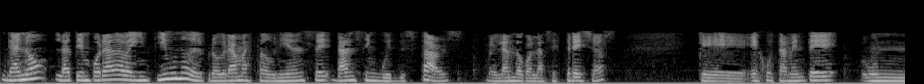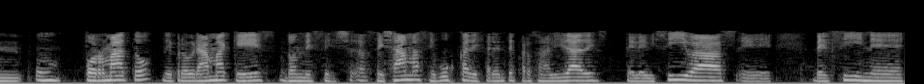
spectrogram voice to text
ganó la temporada 21 del programa estadounidense Dancing with the Stars, Bailando con las Estrellas, que es justamente un, formato de programa que es donde se, se llama, se busca diferentes personalidades televisivas, eh, del cine,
